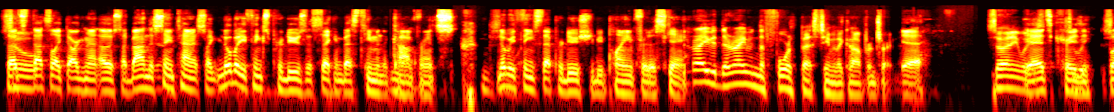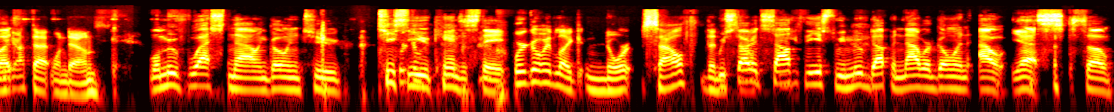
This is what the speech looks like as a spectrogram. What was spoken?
So that's So- that's like the argument on the other side. But on the Yeah. same time, it's like nobody thinks Purdue's the second best team in the No. conference. No Nobody thinks that Purdue should be playing for this game. they're not even they're not even the fourth best team in the conference right now. Yeah. So anyway, yeah it's crazy, So we, but- got that one down. We'll move west now and go into TCU, Kansas State. We're going like north south. Then We started southeast. southeast, we moved up, and now we're going out. Yes. So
